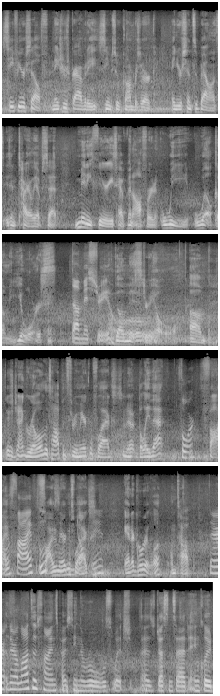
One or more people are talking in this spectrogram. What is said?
"See for yourself. Nature's gravity seems to have gone berserk, and your sense of balance is entirely upset. Many theories have been offered. We welcome yours." The mystery hole. The mystery hole. Um, there's a giant gorilla on the top and three American flags. So belay that. Four. Five. Four, five. Five American flags yeah. and a gorilla on top. There, there are lots of signs posting the rules, which, as Justin said, include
